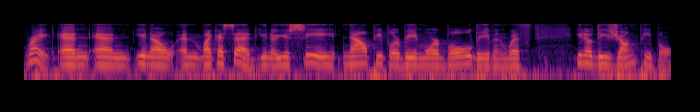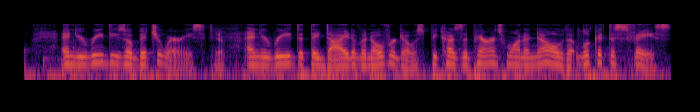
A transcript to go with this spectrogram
Right. And and you know, and like I said, you know, you see now people are being more bold even with you know these young people and you read these obituaries Yep. and you read that they died of an overdose because the parents want to know that look at this face.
